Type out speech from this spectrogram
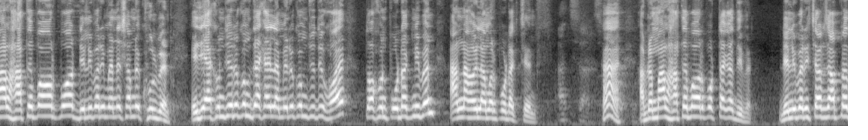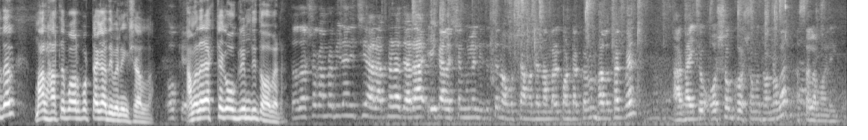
মাল হাতে পাওয়ার পর ডেলিভারি ম্যানের সামনে খুলবেন। এই যে এখন যেরকম দেখাইলাম এরকম যদি হয় তখন প্রোডাক্ট নেবেন আর না হলে আমার প্রোডাক্ট চেঞ্জ আচ্ছা আচ্ছা। হ্যাঁ আপনার মাল হাতে পাওয়ার পর টাকা দিবেন। ডেলিভারি চার্জ আপনাদের মাল হাতে পাওয়ার পর টাকা দিবেন ইনশাল্লাহ আমাদের এক টাকা অগ্রিম দিতে হবে না। তো দর্শক আমরা বিদায় নিচ্ছি। আর আপনারা যারা এই কালেকশনগুলো নিতে চান অবশ্যই আমাদের নাম্বারে কন্ট্যাক্ট করবেন ভালো থাকবেন। আর ভাইকে অসংখ্য অসংখ্য ধন্যবাদ। আসসালামু আলাইকুম।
